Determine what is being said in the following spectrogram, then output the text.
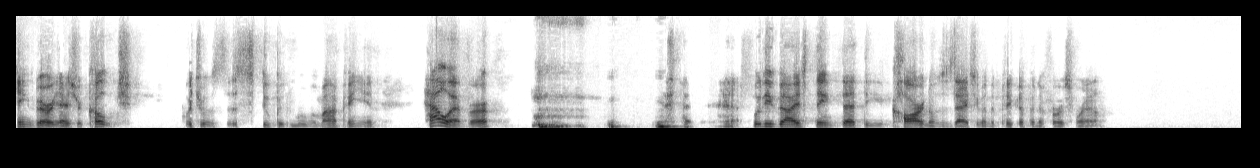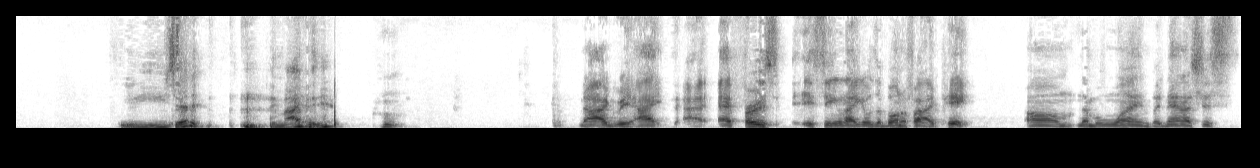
Kingsbury as your coach, which was a stupid move in my opinion. However, who do you guys think that the Cardinals is actually going to pick up in the first round? You, you said it, in my opinion. No, I agree. I, I at first it seemed like it was a bona fide pick, um, number one, but now it's just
